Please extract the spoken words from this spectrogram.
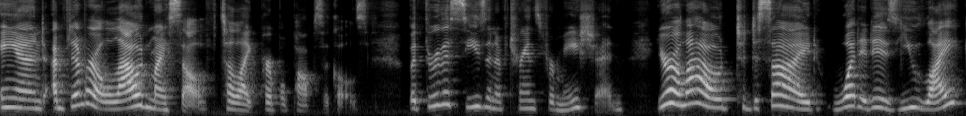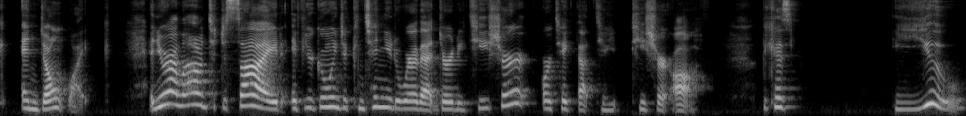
And I've never allowed myself to like purple popsicles. But through the season of transformation, you're allowed to decide what it is you like and don't like. And you're allowed to decide if you're going to continue to wear that dirty t shirt or take that t shirt off. Because you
